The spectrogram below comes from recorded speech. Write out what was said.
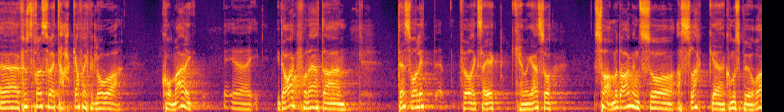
Eh, først og fremst vil jeg takke for at jeg fikk lov å komme. her i, i dag. For det at uh, Det som var litt Før jeg sier hvem jeg er, så Samme dagen så Aslak kom og spurte.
